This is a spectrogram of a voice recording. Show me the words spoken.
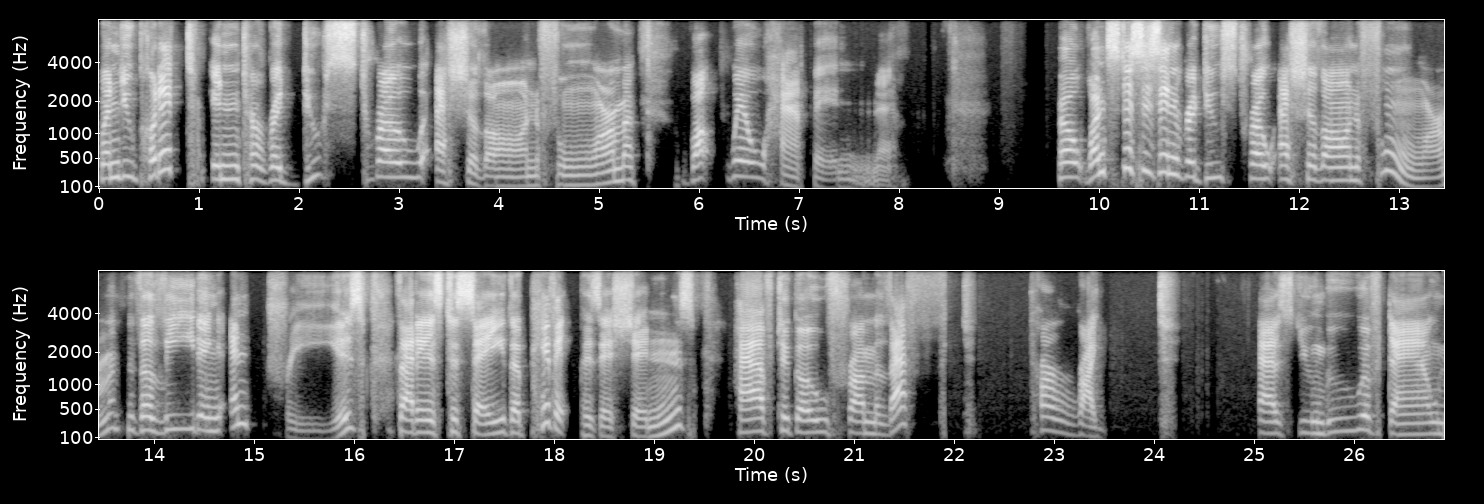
When you put it into reduced row echelon form, what will happen? Well, once this is in reduced row echelon form, the leading entries, that is to say the pivot positions, have to go from left to right as you move down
